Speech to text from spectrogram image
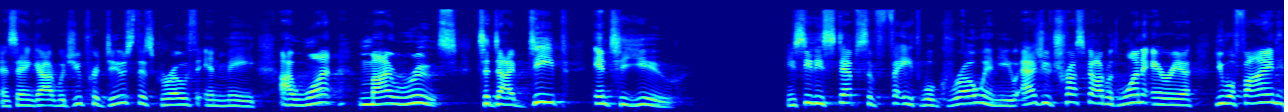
And saying, God, would you produce this growth in me? I want my roots to dive deep into you. You see, these steps of faith will grow in you. As you trust God with one area, you will find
